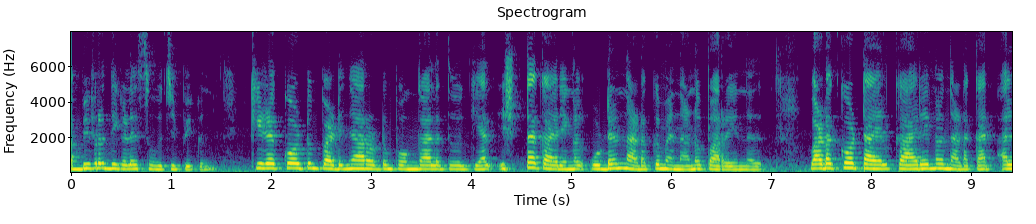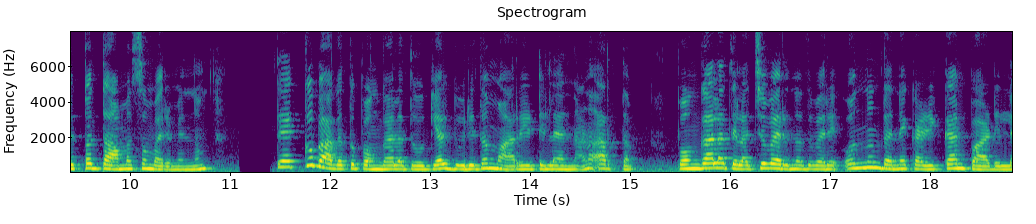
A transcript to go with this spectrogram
അഭിവൃദ്ധികളെ സൂചിപ്പിക്കുന്നു. കിഴക്കോട്ടും പടിഞ്ഞാറോട്ടും പൊങ്കാല തൂക്കിയാൽ ഇഷ്ടകാര്യങ്ങൾ ഉടൻ നടക്കുമെന്നാണ് പറയുന്നത്. വടക്കോട്ടായാൽ കാര്യങ്ങൾ നടക്കാൻ അല്പം താമസം വരുമെന്നും തെക്കു ഭാഗത്ത് പൊങ്കാല തൂക്കിയാൽ ദുരിതം മാറിയിട്ടില്ല എന്നാണ് അർത്ഥം. പൊങ്കാല തിളച്ചു വരുന്നതുവരെ ഒന്നും തന്നെ കഴിക്കാൻ പാടില്ല.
